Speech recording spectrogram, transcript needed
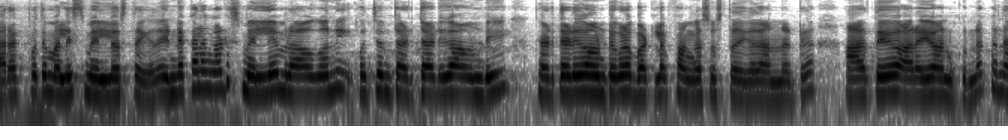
ఆరకపోతే మళ్ళీ స్మెల్ వస్తాయి కదా. ఎండాకాలం కాబట్టి స్మెల్ ఏం రావు కానీ కొంచెం తడి తడిగా ఉండి తడి తడిగా ఉంటే కూడా బట్టలకు ఫంగస్ వస్తుంది కదా అన్నట్టుగా ఆరుతాయో ఆరాయో అనుకున్నా కానీ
